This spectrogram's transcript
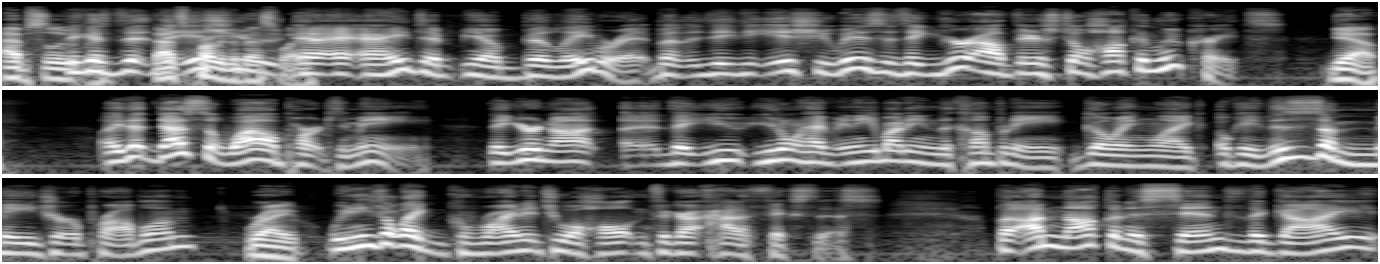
absolutely. Because the, that's the probably issue, the best way. I, I hate to you know belabor it, but the, the issue is is that you're out there still hawking loot crates. yeah, Like that, that's the wild part to me. That you're not uh, that you you don't have anybody in the company going like, okay, this is a major problem. right. We need to like grind it to a halt and figure out how to fix this. But I'm not going to send the guy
